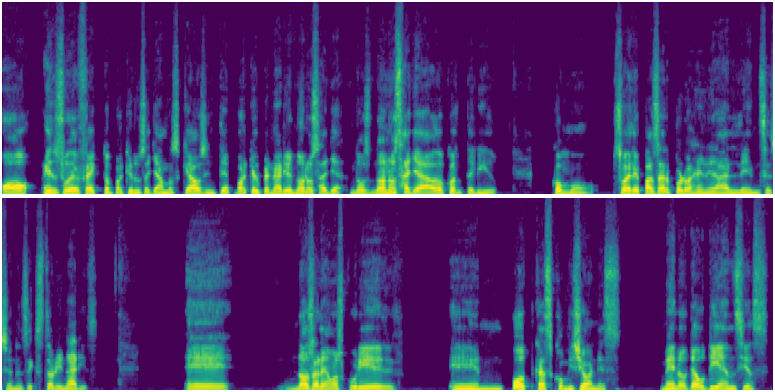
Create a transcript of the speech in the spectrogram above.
o en su defecto porque nos hayamos quedado sin tiempo, porque el plenario no nos, haya, no, nos haya dado contenido, como suele pasar por lo general en sesiones extraordinarias. Eh, no solemos cubrir en podcast comisiones, menos de audiencias,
